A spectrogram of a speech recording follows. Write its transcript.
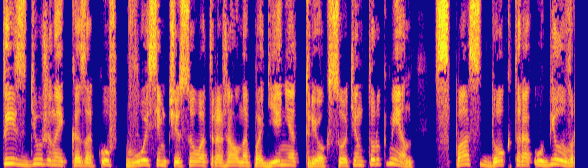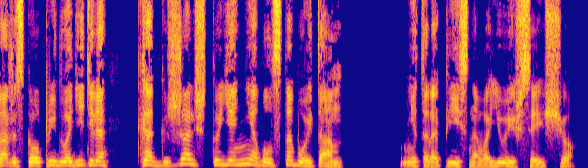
Ты с дюжиной казаков восемь часов отражал нападение трех сотен туркмен, спас доктора, убил вражеского предводителя. Как жаль, что я не был с тобой там. Не торопись, навоюешься еще.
